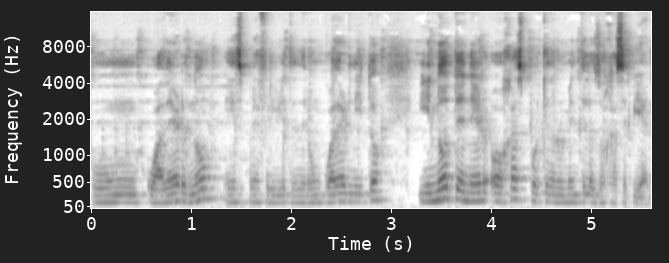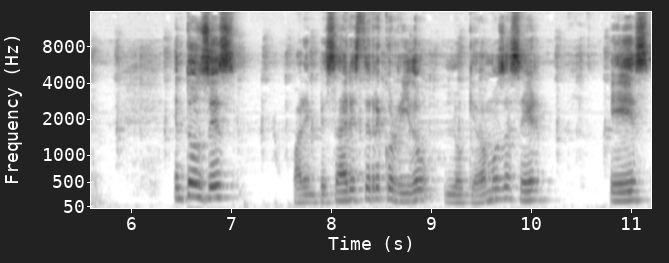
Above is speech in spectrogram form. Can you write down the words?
un cuaderno, es preferible tener un cuadernito y no tener hojas porque normalmente las hojas se pierden. Entonces, para empezar este recorrido, lo que vamos a hacer es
